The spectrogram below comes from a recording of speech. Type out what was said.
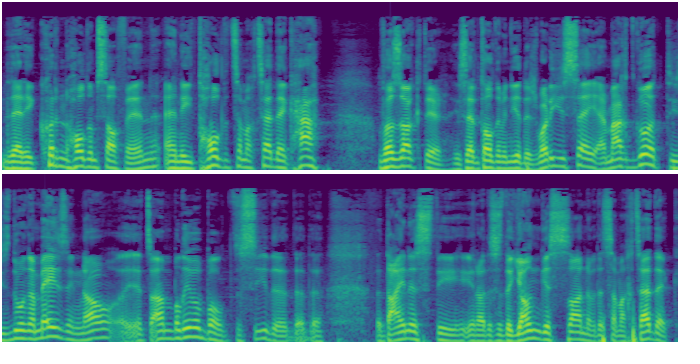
that he couldn't hold himself in, and he told the Tzemach Tzedek, "Ha." He said, told him in Yiddish, what do you say? Er macht gut. He's doing amazing, no? It's unbelievable to see the, the, the, the dynasty. You know, this is the youngest son of the Tzemach Tzedek.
